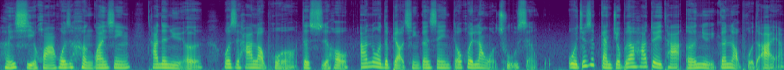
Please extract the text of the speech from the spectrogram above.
很喜欢或是很关心他的女儿或是他老婆的时候，阿诺的表情跟声音都会让我出神，我就是感觉不到他对他儿女跟老婆的爱啊。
